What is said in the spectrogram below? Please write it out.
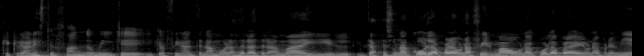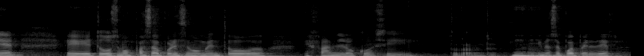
que crean este fandom y que, y que, al final te enamoras de la trama y, te haces una cola para una firma o una cola para ir a una premiere. Eh, todos hemos pasado por ese momento de fan locos y, Totalmente. y no se puede perder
